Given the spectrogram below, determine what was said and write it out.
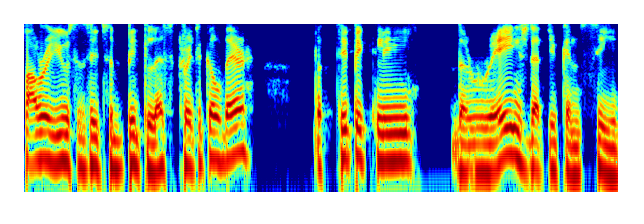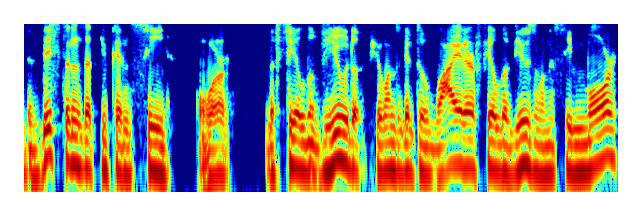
power usage It's a bit less critical there but typically, the range that you can see, the distance that you can see, or the field of view, if you want to get to a wider field of view and want to see more,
